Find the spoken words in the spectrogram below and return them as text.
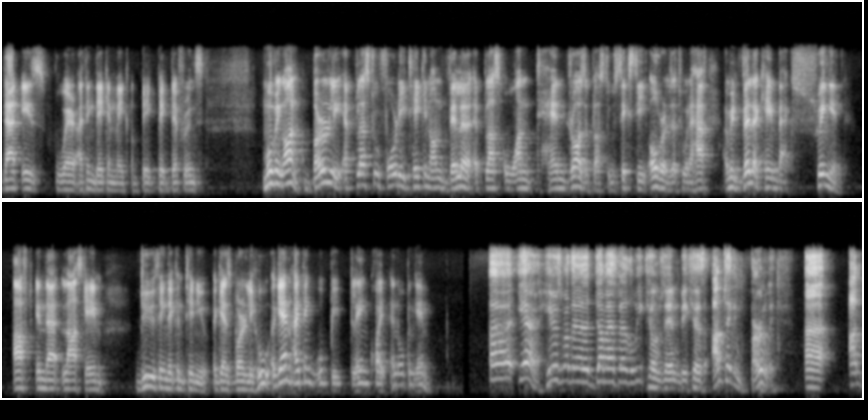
that is where I think they can make a big, big difference. Moving on, Burnley at plus 240, taking on Villa at plus 110, draws at plus 260, over is at two and a half. I mean, Villa came back swinging after in that last game. Do you think they continue against Burnley, who again I think will be playing quite an open game? Uh, yeah. Here's where the dumbass bet of the week comes in because I'm taking Burnley. Uh, I'm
